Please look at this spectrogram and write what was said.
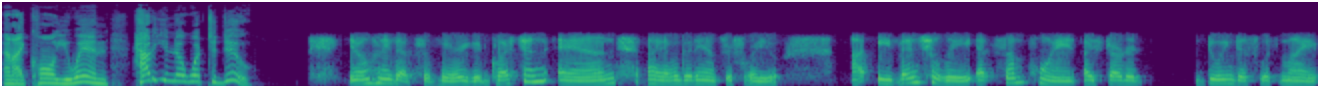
and I call you in. How do you know what to do? You know, honey, that's a very good question, and I have a good answer for you. Uh, eventually, at some point, I started doing this with my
